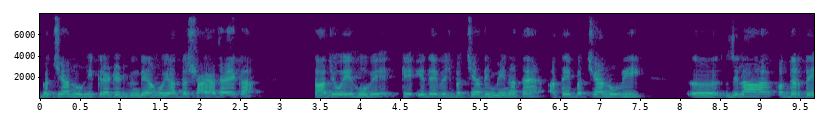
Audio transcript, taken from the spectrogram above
ਬੱਚਿਆਂ ਨੂੰ ਹੀ ਕ੍ਰੈਡਿਟ ਦਿੰਦਿਆਂ ਹੋਇਆ ਦਰਸਾਇਆ ਜਾਏਗਾ। ਤਾਂ ਜੋ ਇਹ ਹੋਵੇ ਕਿ ਇਹਦੇ ਵਿੱਚ ਬੱਚਿਆਂ ਦੀ ਮਿਹਨਤ ਹੈ ਅਤੇ ਬੱਚਿਆਂ ਨੂੰ ਵੀ ਜ਼ਿਲ੍ਹਾ ਪੱਧਰ ਤੇ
